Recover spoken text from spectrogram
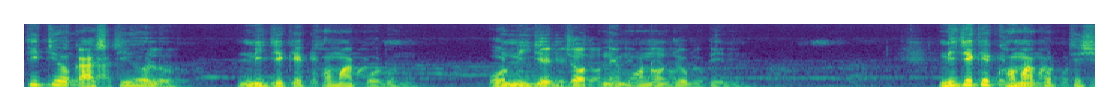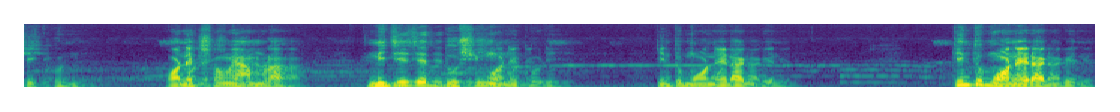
তৃতীয় কাজটি হলো নিজেকে ক্ষমা করুন ও নিজের যত্নে মনোযোগ দিন। নিজেকে ক্ষমা করতে শিখুন। অনেক সময় আমরা নিজেদের দোষী মনে করি, কিন্তু মনে রাখবেন। কিন্তু মনে রাখবেন,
